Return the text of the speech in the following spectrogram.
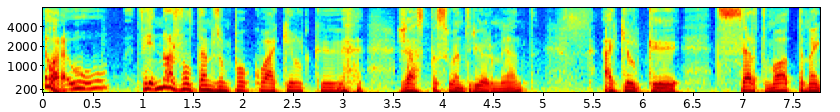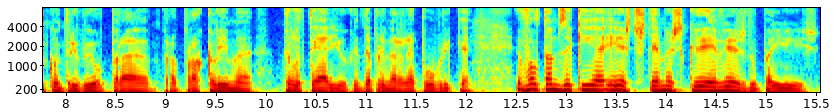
Agora, o, enfim, nós voltamos um pouco àquilo que já se passou anteriormente àquilo que, de certo modo, também contribuiu para, para, para o clima deletério da Primeira República. Voltamos aqui a estes temas que, em vez do país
